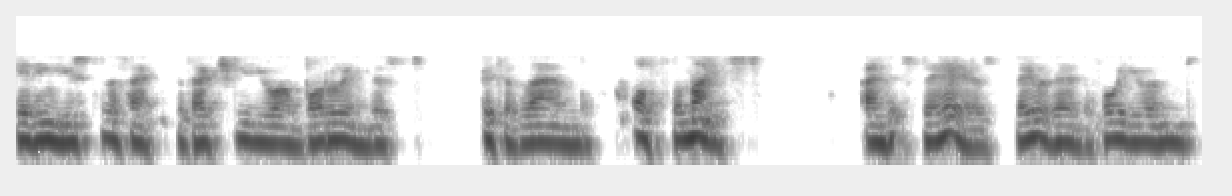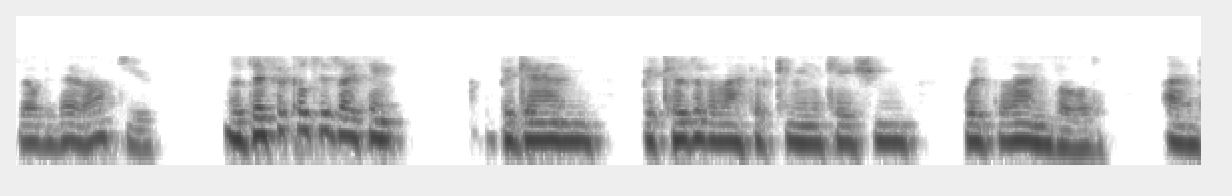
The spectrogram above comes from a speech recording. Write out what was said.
getting used to the fact that actually you are borrowing this bit of land off the mice and it's theirs. They were there before you and they'll be there after you. The difficulties, I think, began because of a lack of communication with the landlord and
